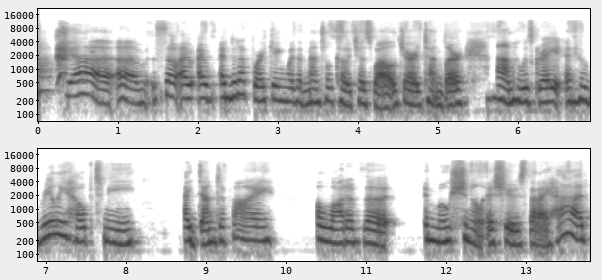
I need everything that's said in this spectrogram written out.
yeah. Um, so I, I, ended up working with a mental coach as well, Jared Tendler, mm-hmm. um, who was great and who really helped me identify a lot of the emotional issues that I had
